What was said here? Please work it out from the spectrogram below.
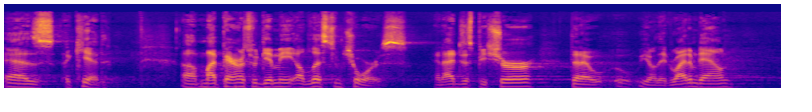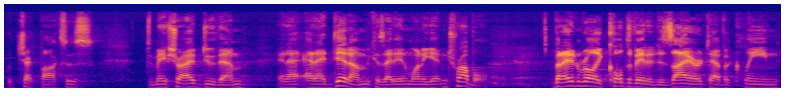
as a kid, uh, my parents would give me a list of chores, and I'd just be sure that I, you know, they'd write them down with check boxes to make sure I'd do them, and I, and I did them because I didn't want to get in trouble. But I didn't really cultivate a desire to have a clean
